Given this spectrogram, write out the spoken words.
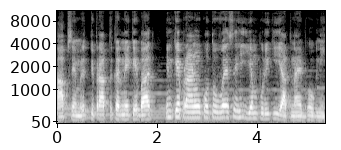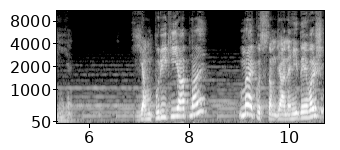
आपसे मृत्यु प्राप्त करने के बाद इनके प्राणों को तो वैसे ही यमपुरी की यातनाएँ भोगनी ही है। यमपुरी की यातनाएँ? मैं कुछ समझा नहीं, देवर्षि।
